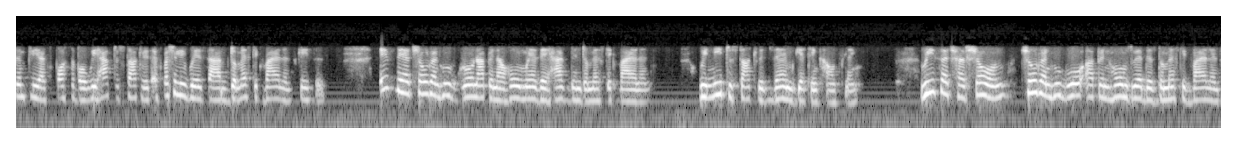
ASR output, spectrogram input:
simply as possible, we have to start with, especially with um, domestic violence cases. If there are children who've grown up in a home where there has been domestic violence, we need to start with them getting counseling. Research has shown children who grow up in homes where there's domestic violence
